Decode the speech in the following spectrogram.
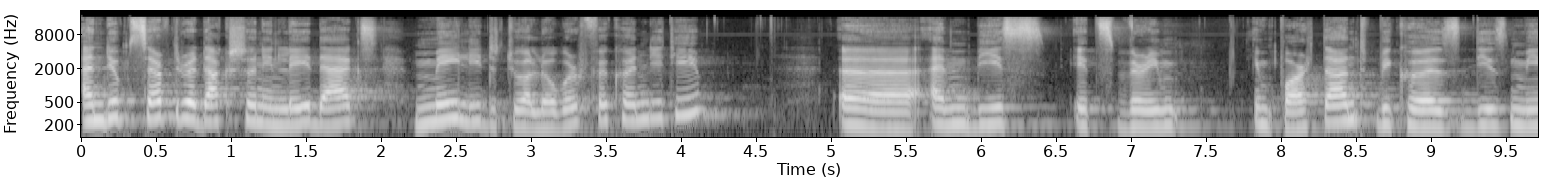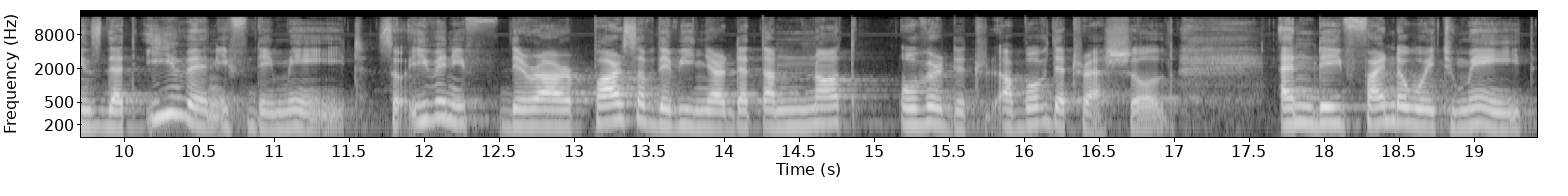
And the observed reduction in laid eggs may lead to a lower fecundity. Uh, and this, it's very important because this means that even if they mate, so even if there are parts of the vineyard that are not over the, above the threshold, and they find a way to mate,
